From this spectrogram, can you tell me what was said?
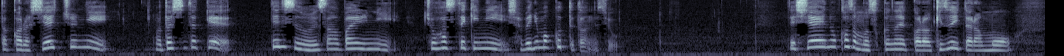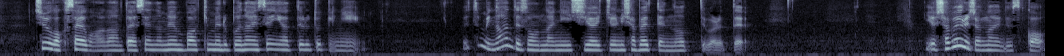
だから試合中に私だけテニスの王様倍に挑発的に喋りまくってたんですよ。で試合の数も少ないから気づいたらもう中学最後の団体戦のメンバー決める部内戦やってる時に別になんでそんなに試合中に喋ってんの？って言われて。いや喋るじゃないですか。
